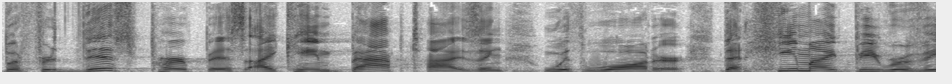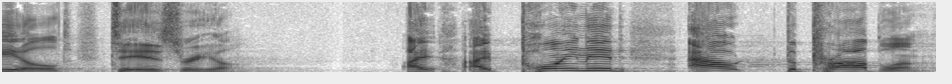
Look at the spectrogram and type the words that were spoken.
but for this purpose I came baptizing with water, that he might be revealed to Israel. I, I pointed out the problem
